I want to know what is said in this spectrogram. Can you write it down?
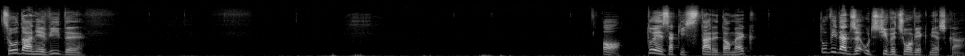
Cuda niewidy. O, tu jest jakiś stary domek. Tu widać, że uczciwy człowiek mieszka.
